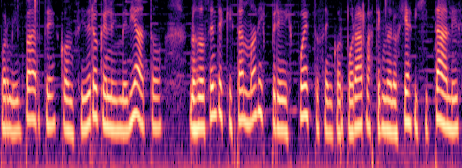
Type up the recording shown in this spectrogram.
Por mi parte, considero que en lo inmediato, los docentes que están más predispuestos a incorporar las tecnologías digitales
